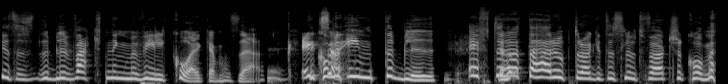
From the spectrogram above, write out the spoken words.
Just det, så det blir vaktning med villkor kan man säga. Det Exakt. kommer inte bli, efter att det här uppdraget är slutfört så kommer,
